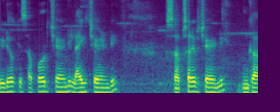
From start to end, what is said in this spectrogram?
వీడియోకి సపోర్ట్ చేయండి లైక్ చేయండి సబ్స్క్రైబ్ చేయండి. ఇంకా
